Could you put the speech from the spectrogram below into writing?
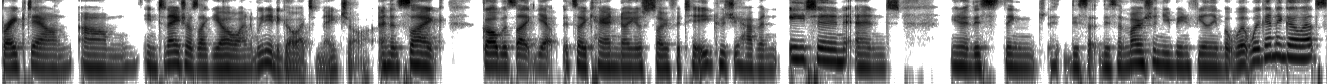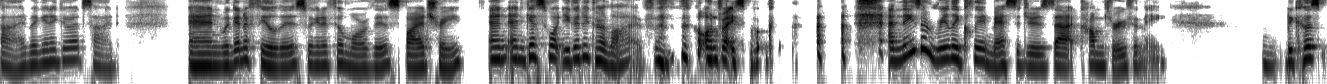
breakdown um, into nature. I was like, yo, and we need to go out to nature. And it's like, God was like, yep, it's okay. I know you're so fatigued because you haven't eaten and you know this thing this this emotion you've been feeling but we're, we're going to go outside we're going to go outside and we're going to feel this we're going to feel more of this by a tree and and guess what? You're going to go live on Facebook. And these are really clear messages that come through for me. Because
